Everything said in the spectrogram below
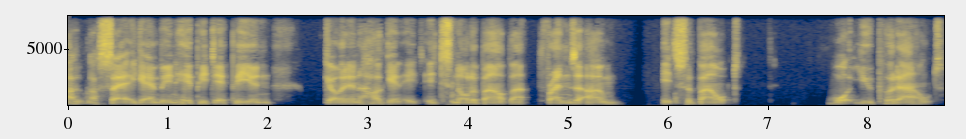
I, will say it again, being hippy dippy and going and hugging. It, it's not about that. Friends at home, it's about what you put out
